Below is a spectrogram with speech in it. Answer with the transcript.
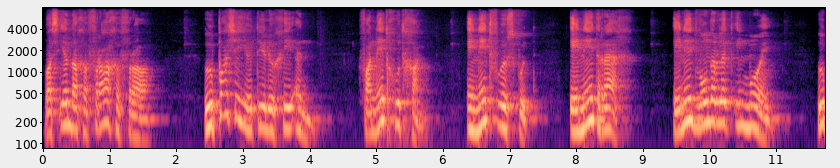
was eendag 'n vraag gevra Hoe pas jy jou teologie in van net goed gaan en net voorspoed en net reg en net wonderlik en mooi? Hoe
